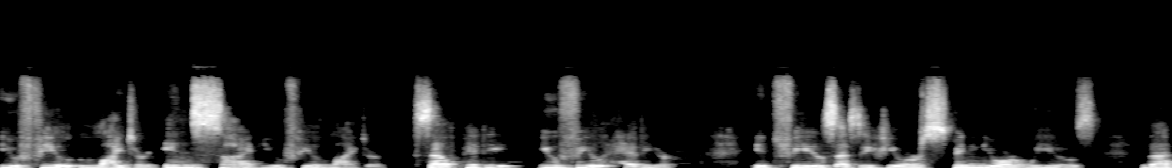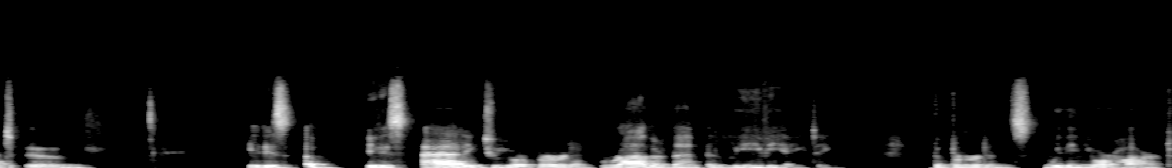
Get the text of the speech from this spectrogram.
You feel lighter. Inside, you feel lighter. Self pity, you feel heavier. It feels as if you're spinning your wheels, that um, it is a it is adding to your burden rather than alleviating the burdens within your heart.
